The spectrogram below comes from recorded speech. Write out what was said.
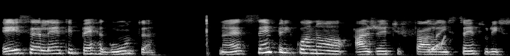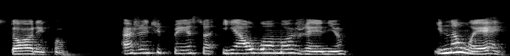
Excelente pergunta. Né? Sempre quando a gente fala em centro histórico, a gente pensa em algo homogêneo. E não é.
